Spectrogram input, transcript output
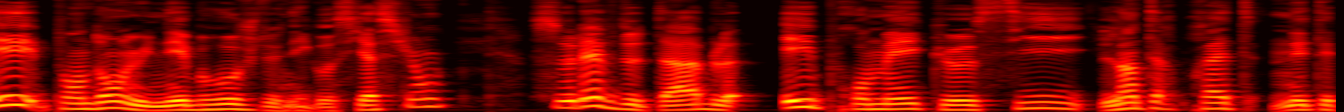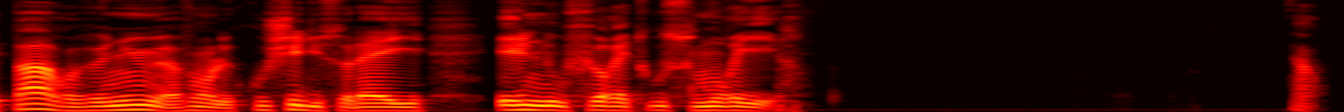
et pendant une ébauche de négociation, se lève de table et promet que si l'interprète n'était pas revenu avant le coucher du soleil, il nous ferait tous mourir. Alors,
